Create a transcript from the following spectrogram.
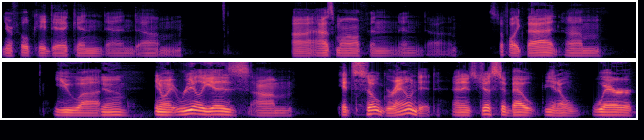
your Philip K. Dick and and um, uh, Asimov and and uh, stuff like that. Um, you uh, yeah, you know, it really is. Um, it's so grounded, and it's just about you know where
